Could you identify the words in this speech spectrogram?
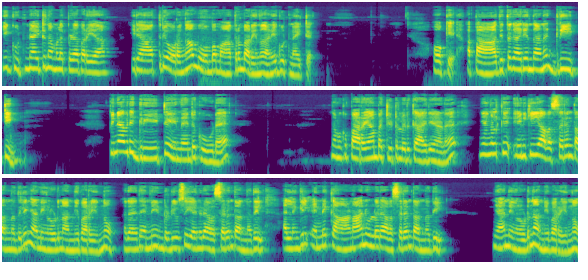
ഈ ഗുഡ് നൈറ്റ് നമ്മൾ എപ്പോഴാ പറയുക ഈ രാത്രി ഉറങ്ങാൻ പോകുമ്പോൾ മാത്രം പറയുന്നതാണ് ഈ ഗുഡ് നൈറ്റ് ഓക്കെ അപ്പോൾ ആദ്യത്തെ കാര്യം എന്താണ്? ഗ്രീറ്റിംഗ് പിന്നെ അവർ ഗ്രീറ്റ് ചെയ്യുന്നതിന്റെ കൂടെ നമുക്ക് പറയാൻ പറ്റിയിട്ടുള്ളൊരു കാര്യമാണ്. ഞങ്ങൾക്ക് എനിക്ക് ഈ അവസരം തന്നതിൽ ഞാൻ നിങ്ങളോട് നന്ദി പറയുന്നു. അതായത് എന്നെ ഇൻട്രൊഡ്യൂസ് ചെയ്യാനൊരു അവസരം തന്നതിൽ അല്ലെങ്കിൽ എന്നെ കാണാനുള്ളൊരു അവസരം തന്നതിൽ ഞാൻ നിങ്ങളോട് നന്ദി പറയുന്നു.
